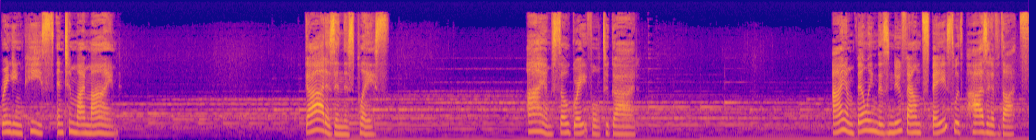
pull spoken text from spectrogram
bringing peace into my mind. God is in this place. I am so grateful to God. I am filling this newfound space with positive thoughts.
